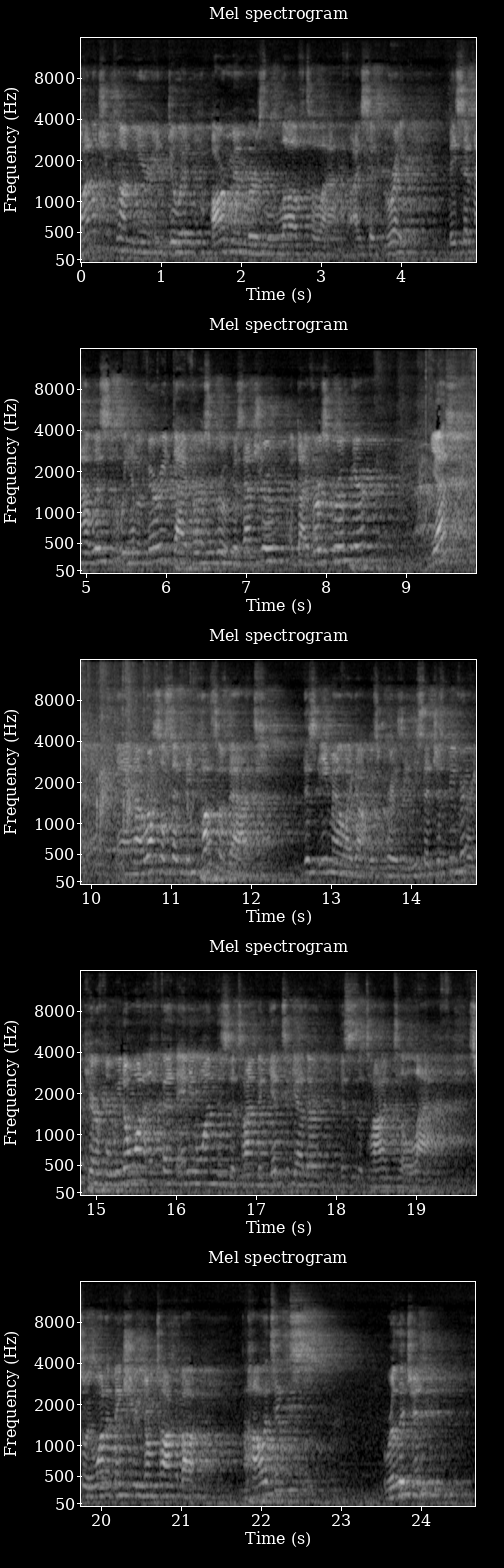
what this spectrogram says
why don't you come here and do it? Our members love to laugh. I said, great. They said, now listen, we have a very diverse group. Is that true? A diverse group here? Yes? And uh, Russell said, because of that, this email I got was crazy. He said, just be very careful. We don't want to offend anyone. This is a time to get together. This is a time to laugh. So we want to make sure you don't talk about politics, religion,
